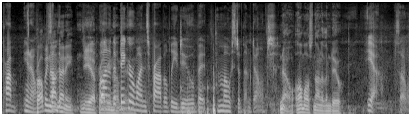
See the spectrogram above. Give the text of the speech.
Prob, you know, Probably some not of the- many. Yeah, A lot of the not bigger many. ones probably do, but most of them don't. No, almost none of them do. Yeah, so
